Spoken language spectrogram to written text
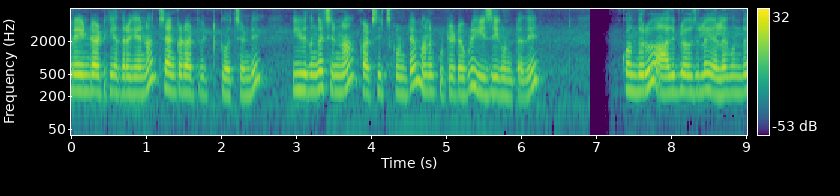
మెయిన్ డాట్కి ఎదురుగైనా చెంక డాట్ పెట్టుకోవచ్చండి. ఈ విధంగా చిన్న కట్స్ ఇచ్చుకుంటే మనం కుట్టేటప్పుడు ఈజీగా ఉంటుంది. కొందరు ఆది బ్లౌజులో ఎలాగుందో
